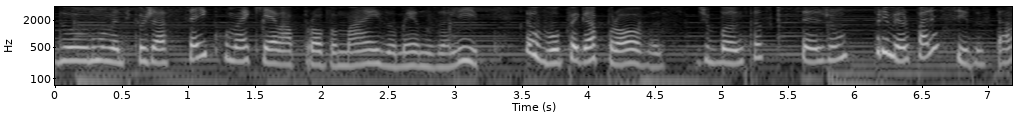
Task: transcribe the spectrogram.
do momento que eu já sei como é que é a prova mais ou menos ali, eu vou pegar provas de bancas que sejam primeiro parecidas, tá?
